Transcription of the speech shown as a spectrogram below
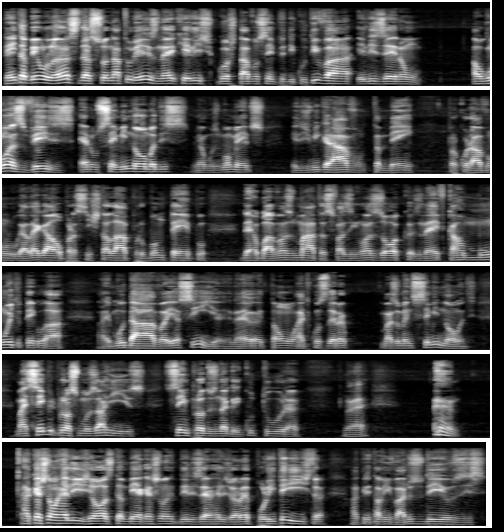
tem também o lance da sua natureza, né? Que eles gostavam sempre de cultivar. Eles eram, algumas vezes, eram seminômades, em alguns momentos. Eles migravam também, procuravam um lugar legal para se instalar por um bom tempo. Derrubavam as matas, faziam as ocas, né? E ficavam muito tempo lá. Aí mudava e assim ia, né? Então a gente considera mais ou menos seminômades. Mas sempre próximos a rios, sempre produzindo agricultura, né? A questão religiosa também, a questão deles era religiosa, era politeísta, acreditavam em vários deuses,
